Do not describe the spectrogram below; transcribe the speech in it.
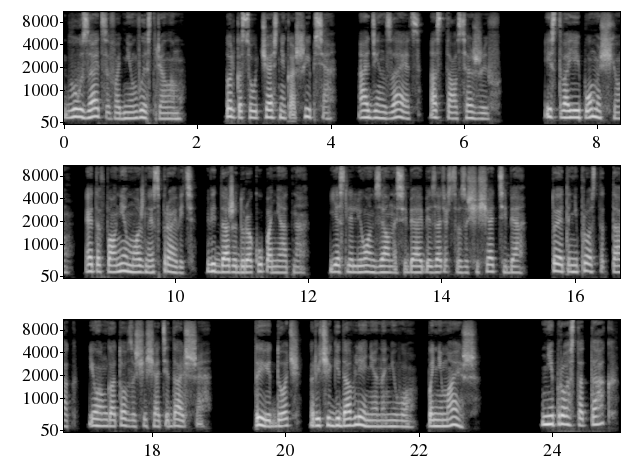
Двух зайцев одним выстрелом. Только соучастник ошибся, а один заяц остался жив. И с твоей помощью это вполне можно исправить, ведь даже дураку понятно, если Леон взял на себя обязательство защищать тебя, то это не просто так, и он готов защищать и дальше. Ты, дочь, рычаги давления на него, понимаешь? Не просто так?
